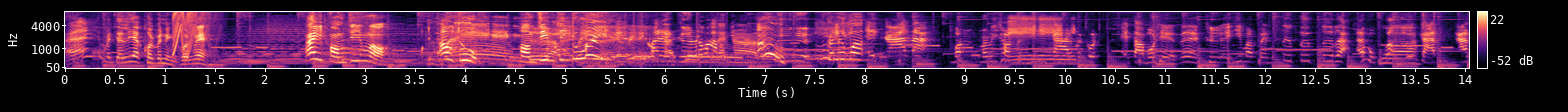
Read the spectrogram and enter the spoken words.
เอ้ยมันจะเรียกคนเป็นหนึ่งคนเว้ยไอ้ยหอมจิ้มเหรอเอ้าถูกหอมจิ้มจริงด้วย ประเด็นคือระหว่างเอ้าก็นึกว่า ไอ้การอะมันมันมีช็อตหนึ่งที่การมันกด ไอ้ตาโบเทสเนี่ยคือไอ้ที่มันเป็นตื้อตื้อตื้ออะไอ้ผมก็คือการการ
